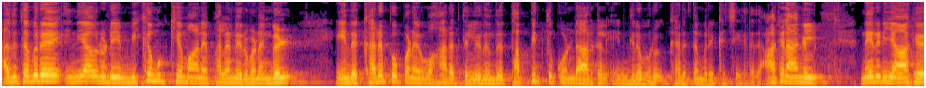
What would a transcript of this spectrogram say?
அது தவிர இந்தியாவினுடைய மிக முக்கியமான பல நிறுவனங்கள் இந்த கருப்பு பண விவகாரத்தில் இருந்து தப்பித்து கொண்டார்கள் என்கிற ஒரு கருத்தம் இருக்க செய்கிறது. ஆக நாங்கள் நேரடியாக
